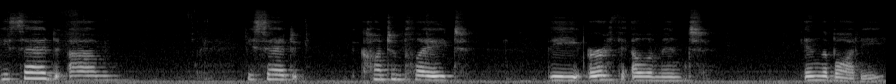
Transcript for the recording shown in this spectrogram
he said um, he said contemplate the earth element in the body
